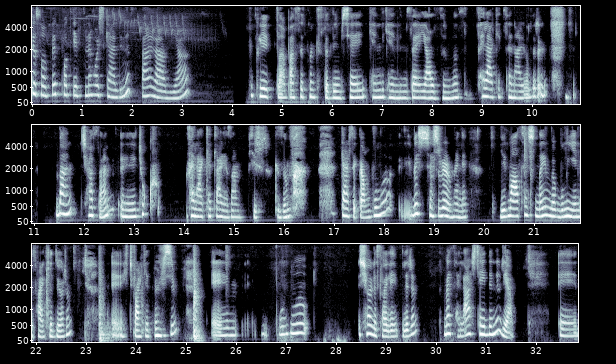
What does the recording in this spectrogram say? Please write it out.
Radyo Sohbet Podcast'ine hoş geldiniz. Ben Rabia. Bu kayıtta bahsetmek istediğim şey kendi kendimize yazdığımız felaket senaryoları. ben şahsen e, çok felaketler yazan bir kızım. Gerçekten bunu ve şaşırıyorum hani 26 yaşındayım ve bunu yeni fark ediyorum. E, hiç fark etmemişim. E, bunu şöyle söyleyebilirim. Mesela şey denir ya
